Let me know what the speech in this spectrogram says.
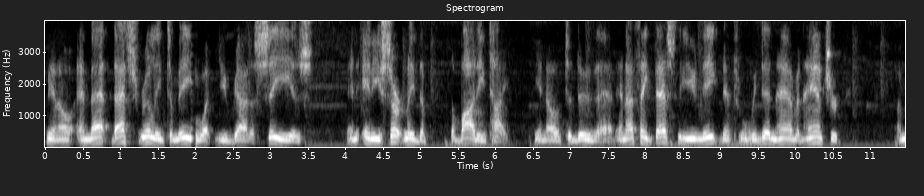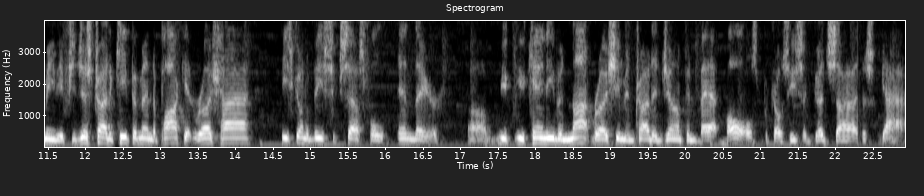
you know, and that that's really to me what you've got to see is, and, and he's certainly the, the body type, you know, to do that. And I think that's the uniqueness when we didn't have an answer. I mean, if you just try to keep him in the pocket, rush high, he's going to be successful in there. Uh, you, you can't even not rush him and try to jump and bat balls because he's a good sized guy.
